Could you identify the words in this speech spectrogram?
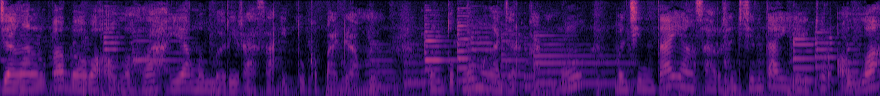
Jangan lupa bahwa Allah lah yang memberi rasa itu kepadamu. Untukmu mengajarkanmu mencintai yang seharusnya dicintai Yaitu Allah,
